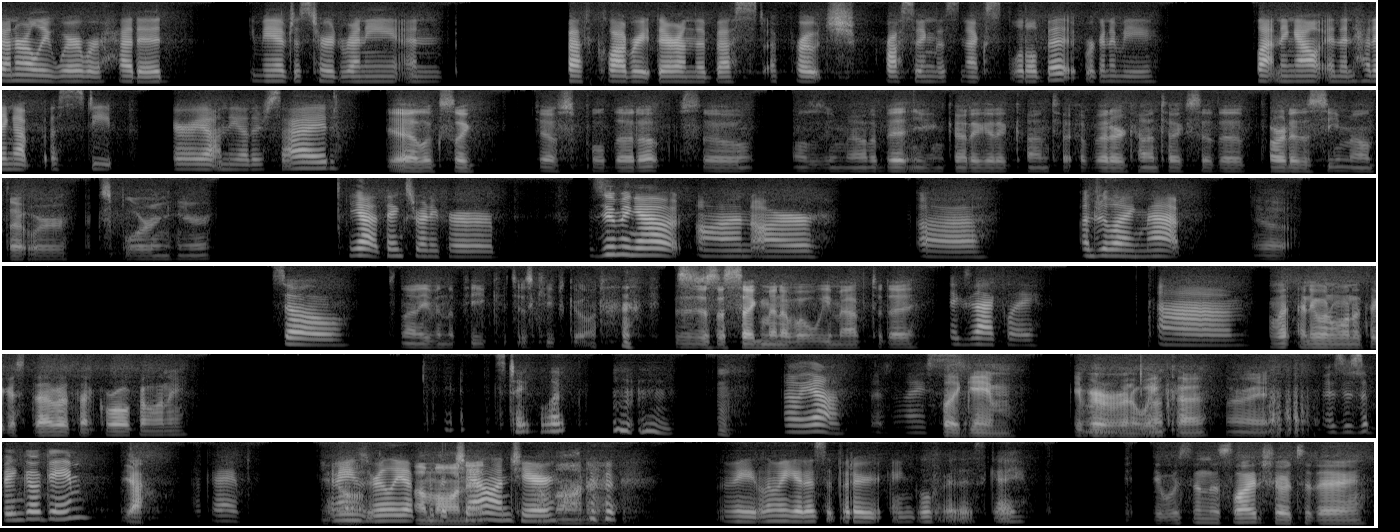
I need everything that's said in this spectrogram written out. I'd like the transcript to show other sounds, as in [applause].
generally where we're headed. You may have just heard Rennie and Beth collaborate there on the best approach crossing this next little bit. We're going to be flattening out and then heading up a steep area on the other side. Yeah, it looks like Jeff's pulled that up, so I'll zoom out a bit and you can kind of get a, a better context of the part of the seamount that we're exploring here. Yeah, thanks, Rennie, for zooming out on our uh, underlying map. Yeah. So it's not even the peak, it just keeps going. [laughs] this is just a segment of what we mapped today. Exactly. Um, Anyone want to take a stab at that coral colony? Let's take a look. [clears throat] oh yeah, there's a nice. Play a game. Give everyone a week. Okay, all right. Is this a bingo game? Yeah. Okay. You Rennie's know, really up I'm for the on it. challenge here. I'm on it. [laughs] let me let me get us a better angle for this guy. It was in the slideshow today.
